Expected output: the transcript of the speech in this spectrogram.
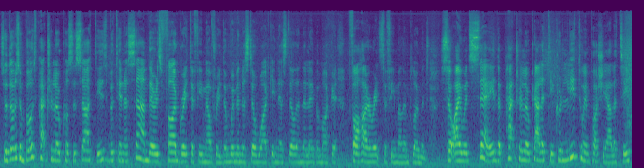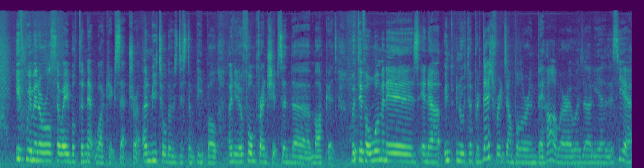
So those are both patrilocal societies, but in Assam there is far greater female freedom. Women are still working; they're still in the labor market. Far higher rates of female employment. So I would say that patrilocality could lead to impartiality if women are also able to network, etc., and meet all those distant people and you know form friendships in the market. But if a woman is in a in, in Uttar Pradesh, for example, or in Bihar, where I was earlier this year,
